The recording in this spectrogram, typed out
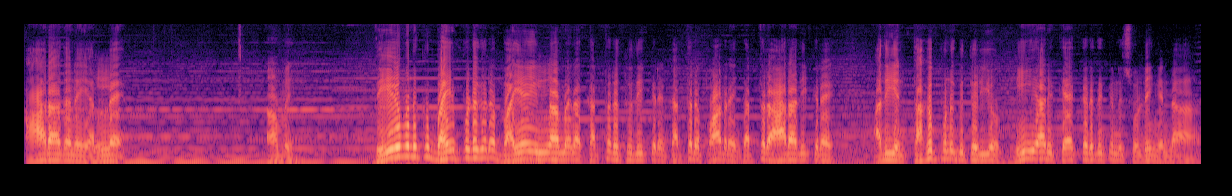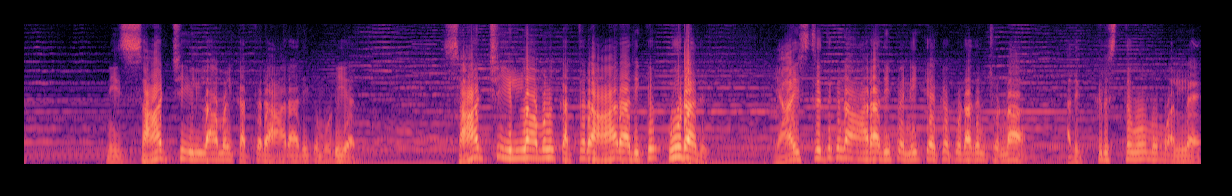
ஆராதனை அல்ல. ஆமை தேவனுக்கு பயப்படுகிற பயம் இல்லாம நான் கத்தரை துதிக்கிறேன் கத்தரை பாடுறேன் கத்தரை ஆராதிக்கிறேன். அது என் தகப்பனுக்கு தெரியும். நீ யாரு கேட்கறதுக்குன்னு சொல்றீங்கன்னா நீ சாட்சி இல்லாமல் கத்தரை ஆராதிக்க முடியாது. சாட்சி இல்லாமலும் கத்தரை ஆராதிக்க கூடாது. என் இஷ்டத்துக்கு நான் ஆராதிப்பேன் நீ கேட்க கூடாதுன்னு சொன்னா அது கிறிஸ்தவமும் அல்ல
